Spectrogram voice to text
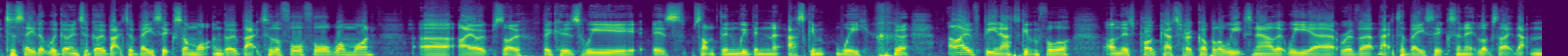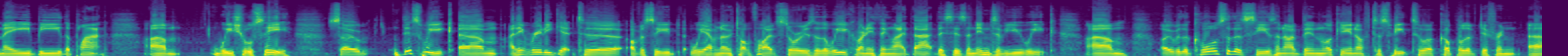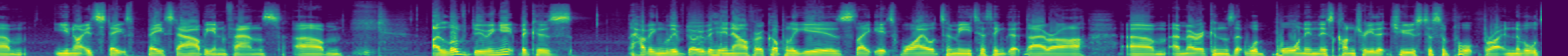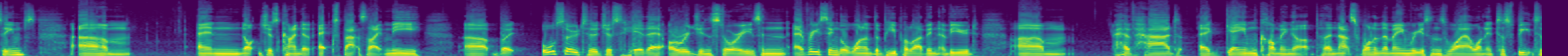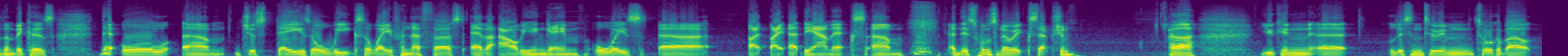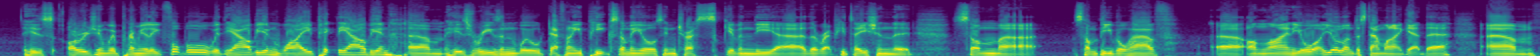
to say that we're going to go back to basics somewhat and go back to the 4411 uh, i hope so because we it's something we've been asking we i've been asking for on this podcast for a couple of weeks now that we uh, revert back to basics and it looks like that may be the plan. Um, we shall see. So this week, um, I didn't really get to. Obviously, we have no top five stories of the week or anything like that. This is an interview week. Um, over the course of the season, I've been lucky enough to speak to a couple of different um, United States-based Albion fans. Um, I love doing it because having lived over here now for a couple of years, like it's wild to me to think that there are um, Americans that were born in this country that choose to support Brighton of all teams, um, and not just kind of expats like me, uh, but also to just hear their origin stories. And every single one of the people I've interviewed. Um, have had a game coming up, and that's one of the main reasons why I wanted to speak to them because they're all um, just days or weeks away from their first ever Albion game, always uh, at, at, the Amex, um, and this one's no exception. Uh, you can uh, listen to him talk about his origin with Premier League football, with the Albion, why he picked the Albion. Um, his reason will definitely pique some of yours interests, given the uh, the reputation that some uh, some people have uh, online. You'll you'll understand when I get there. Um,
